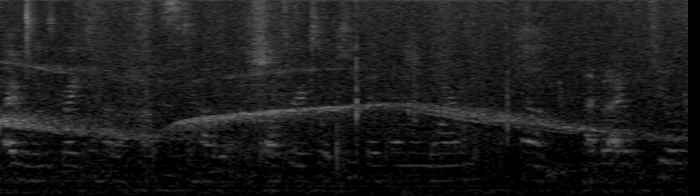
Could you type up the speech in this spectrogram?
everyone's right to have a house, to have a shelter, to like keep their family warm. Um, I- but I don't feel like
